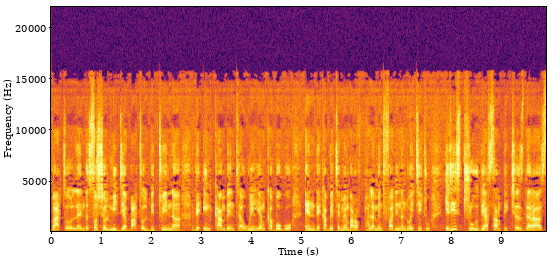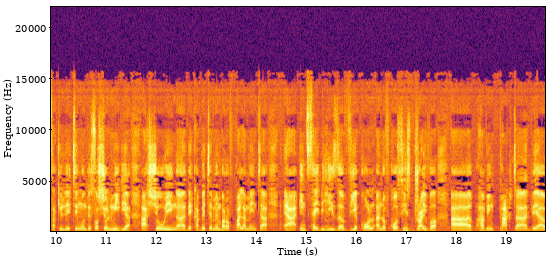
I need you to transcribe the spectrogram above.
battle and the social media battle between the incumbent William Kabogo and the Kabete member of parliament, Ferdinand Waititu. It is true, there are some pictures that are circulating on the social media showing the Kabete member of parliament inside his vehicle and of course his driver uh, having parked uh, their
